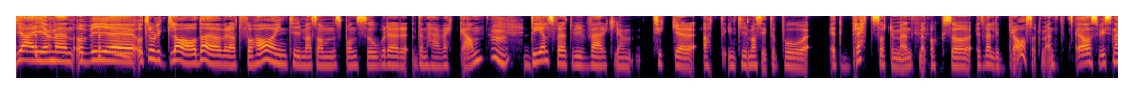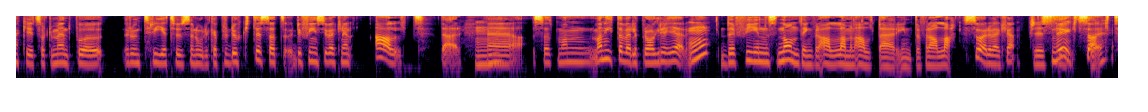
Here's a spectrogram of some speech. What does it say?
Jajamän, och vi är otroligt glada över att få ha Intima som sponsorer den här veckan. Mm. Dels för att vi verkligen tycker att Intima sitter på ett brett sortiment men också ett väldigt bra sortiment. Ja, så vi snackar ju ett sortiment på runt 3000 olika produkter så att det finns ju verkligen allt där. Mm. Eh, så att man, man hittar väldigt bra grejer. Mm. Det finns någonting för alla men allt är inte för alla. Så är det verkligen. Precis. Snyggt sagt.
